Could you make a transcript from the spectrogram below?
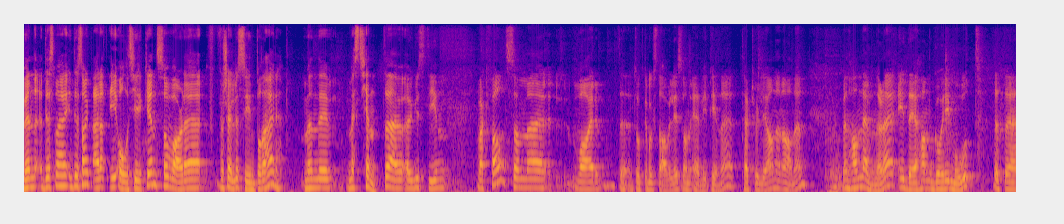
Men det som er interessant, er at i Oldkirken så var det forskjellige syn på det her. Men det mest kjente er jo Augustin, i hvert fall, som eh, var, tok det bokstavelig som evig pine. Tertullian, en annen en. Men han nevner det idet han går imot dette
